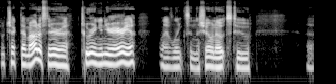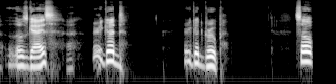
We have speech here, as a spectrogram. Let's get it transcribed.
Go check them out if they're uh, touring in your area. I'll have links in the show notes to uh, those guys. Uh, very good, very good group. So,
